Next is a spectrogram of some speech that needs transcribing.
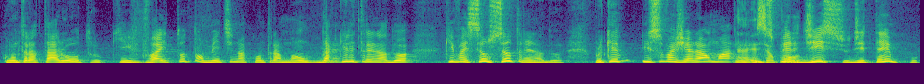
contratar outro que vai totalmente na contramão daquele treinador que vai ser o seu treinador. Porque isso vai gerar uma, É, um é desperdício de tempo.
